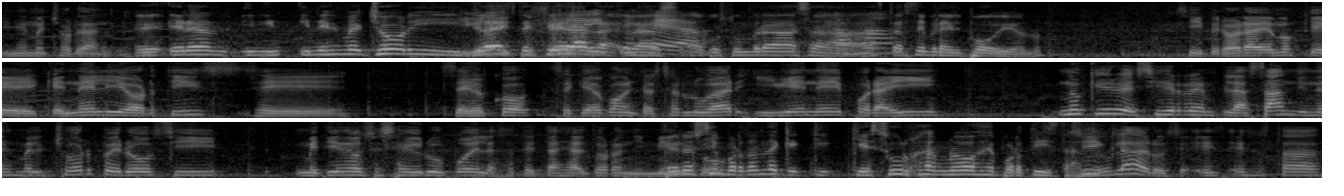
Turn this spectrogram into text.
Inés Melchor de antes. ¿no? Eh, eran In- Inés Melchor y, Y Gladys Tejeda, Tejeda. la- las acostumbradas a, Ajá. estar siempre en el podio, ¿no? Sí, pero ahora vemos que, que Nelly Ortiz se, se, quedó, se quedó con el tercer lugar y viene por ahí, no quiero decir reemplazando a Inés Melchor, pero sí metiéndose ese grupo de las atletas de alto rendimiento. Pero es importante que, que- que surjan nuevos deportistas, Sí, ¿no? claro, es- es- eso está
